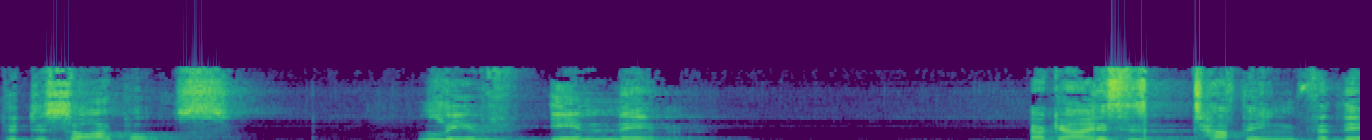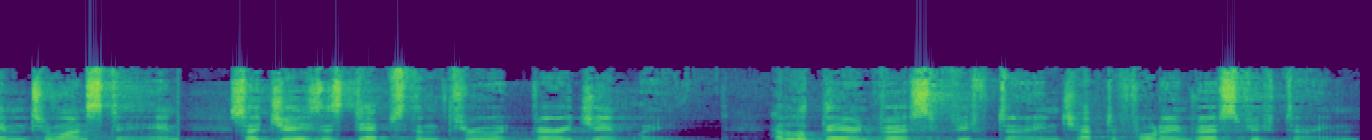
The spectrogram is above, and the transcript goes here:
the disciples, live in them. Again, this is a tough thing for them to understand, so Jesus steps them through it very gently. Have a look there in verse 15, chapter 14, verse 15.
